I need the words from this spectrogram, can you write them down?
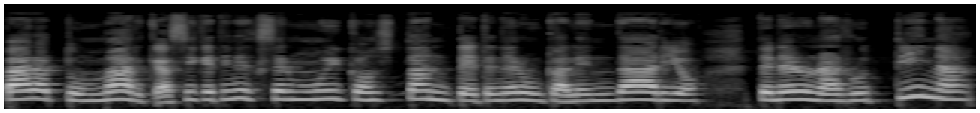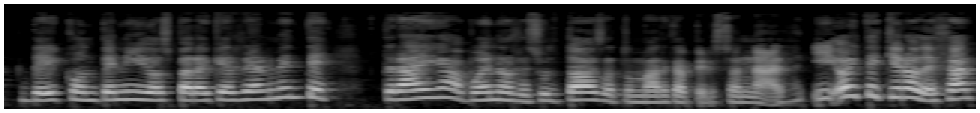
para tu marca, así que tienes que ser muy constante, tener un calendario, tener una rutina de contenidos para que realmente traiga buenos resultados a tu marca personal. Y hoy te quiero dejar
